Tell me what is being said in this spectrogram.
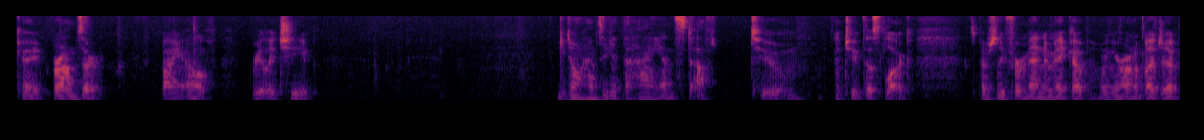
Okay, bronzer by e.l.f. Really cheap. You don't have to get the high-end stuff to achieve this look, especially for men in makeup when you're on a budget.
